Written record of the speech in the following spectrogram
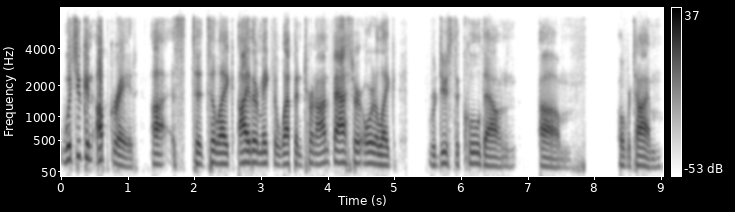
which you can upgrade uh, to to like either make the weapon turn on faster or to like reduce the cooldown um, over time.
